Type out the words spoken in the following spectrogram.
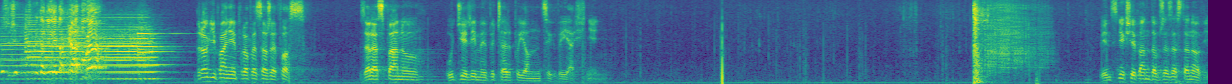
To słyszy pan, wygaduje ta kreatura? Drogi panie profesorze Foss, zaraz panu udzielimy wyczerpujących wyjaśnień. Więc niech się pan dobrze zastanowi.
